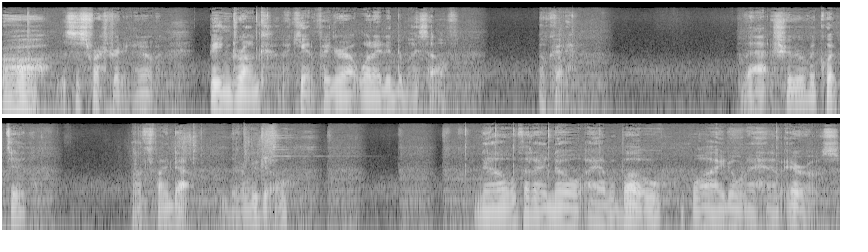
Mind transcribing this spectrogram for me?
Oh, this is frustrating. I don't. Being drunk, I can't figure out what I did to myself. Okay. That should have equipped it. Let's find out. There we go. Now that I know I have a bow, why don't I have arrows?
